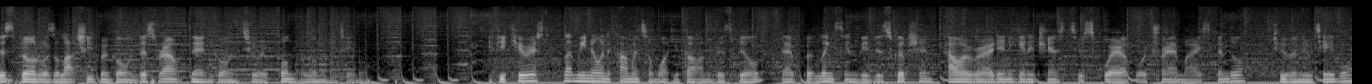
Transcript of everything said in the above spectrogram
This build was a lot cheaper going this route than going to a full aluminum table. If you're curious, let me know in the comments on what you thought on this build. I put links in the description, however I didn't get a chance to square up or tram my spindle to the new table.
